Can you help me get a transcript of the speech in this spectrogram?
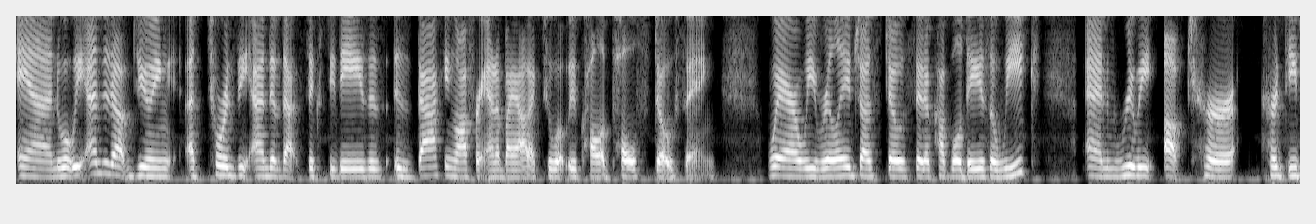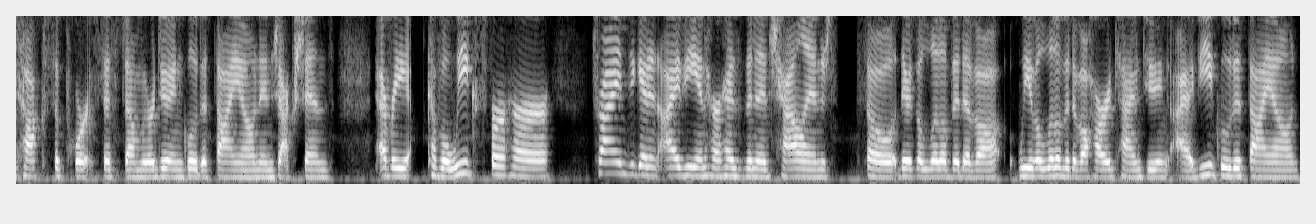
And what we ended up doing at, towards the end of that 60 days is, is backing off her antibiotic to what we call a pulse dosing, where we really just dosed it a couple days a week and really upped her her detox support system. We were doing glutathione injections every couple weeks for her. Trying to get an IV in her been a challenge. So there's a little bit of a, we have a little bit of a hard time doing IV glutathione,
